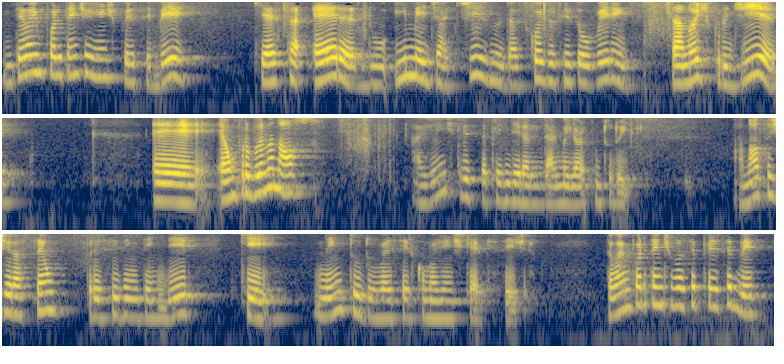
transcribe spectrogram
Então é importante a gente perceber que essa era do imediatismo das coisas resolverem da noite para o dia é, é um problema nosso. A gente precisa aprender a lidar melhor com tudo isso. A nossa geração precisa entender que nem tudo vai ser como a gente quer que seja. Então é importante você perceber.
